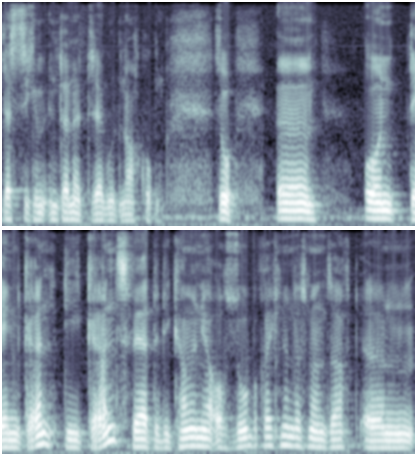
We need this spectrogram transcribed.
lässt sich im Internet sehr gut nachgucken. So, äh, Und den Gren die Grenzwerte, die kann man ja auch so berechnen, dass man sagt, ähm,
